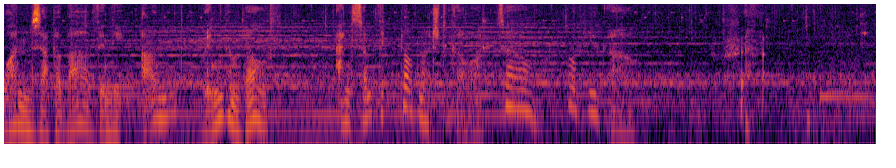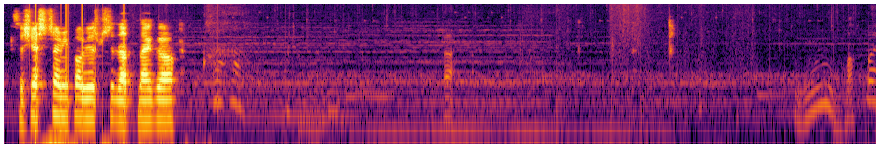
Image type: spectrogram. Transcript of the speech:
ones up above in the un. Ring them both, and something not much to go on. So off you go. Coś jeszcze mi powiesz przydatnego? Mm, well.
